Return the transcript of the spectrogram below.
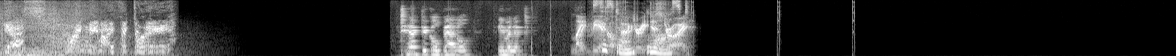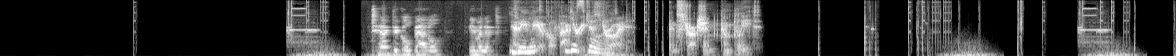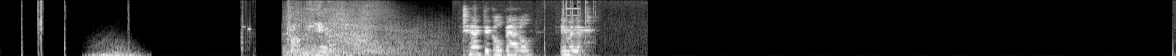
Yes! Bring me my victory! Tactical battle imminent. Light vehicle System factory lost. destroyed. Tactical battle imminent. Heavy vehicle factory destroyed. destroyed. Construction complete. Here! Tactical battle imminent.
